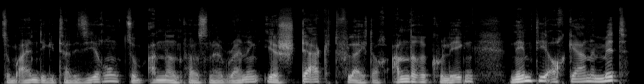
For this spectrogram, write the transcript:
Zum einen Digitalisierung, zum anderen Personal Branding. Ihr stärkt vielleicht auch andere Kollegen, nehmt die auch gerne mit.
